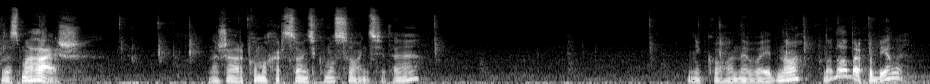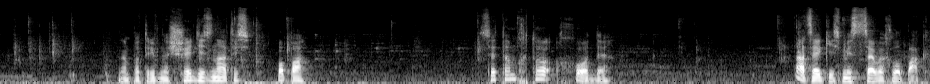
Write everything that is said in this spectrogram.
Засмагаєш. На жаркому херсонському сонці, та? Нікого не видно. Ну добре, побігли. Нам потрібно ще дізнатись. Опа. Це там хто ходить? А, це якийсь місцевий хлопак.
